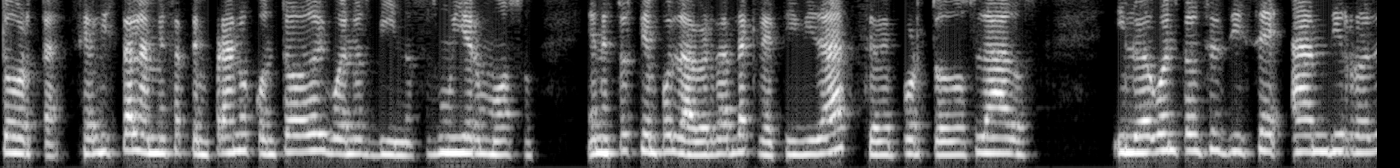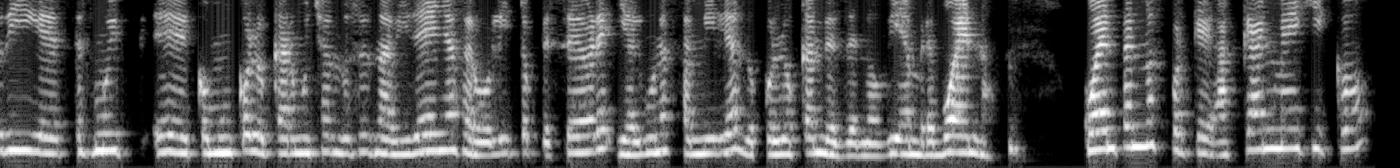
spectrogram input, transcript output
torta. Se alista la mesa temprano con todo y buenos vinos. Es muy hermoso. En estos tiempos, la verdad, la creatividad se ve por todos lados. Y luego entonces dice Andy Rodríguez, es muy eh, común colocar muchas luces navideñas, arbolito, pesebre, y algunas familias lo colocan desde noviembre. Bueno, cuéntanos porque acá en México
